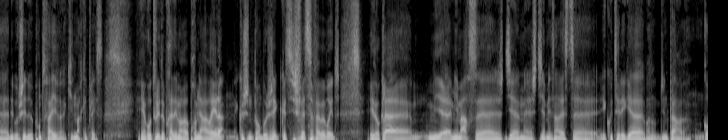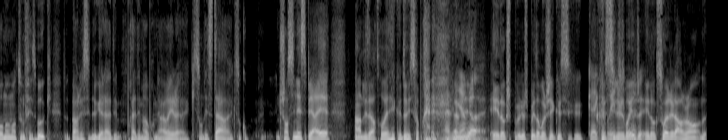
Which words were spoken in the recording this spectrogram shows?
euh, débauché de Pont5, euh, qui est marketplace. Et en gros, tous les deux prêts démarrent au 1er avril, que je ne peux embaucher que si je fais ce fameux bridge. Et donc là, euh, mi, euh, mi-mars, euh, je dis à mes, je dis à mes invests, écoutez les gars, bon, d'une part, gros momentum Facebook, d'autre part, j'ai ces deux gars-là prêts à démarrer au 1er avril, qui sont des stars, qui sont une chance inespérée, un de les avoir trouvés et que deux ils soient prêts À à venir. venir. Et donc je peux, je peux les embaucher que, si- que, que le si bridge, j'ai le bridge. Et donc soit j'ai l'argent euh,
